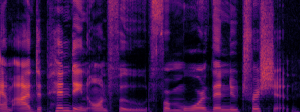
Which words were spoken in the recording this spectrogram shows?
Am I depending on food for more than nutrition?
